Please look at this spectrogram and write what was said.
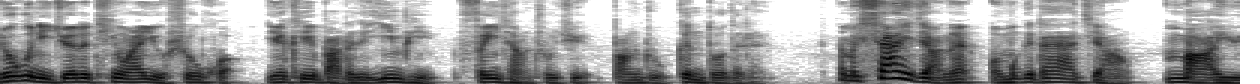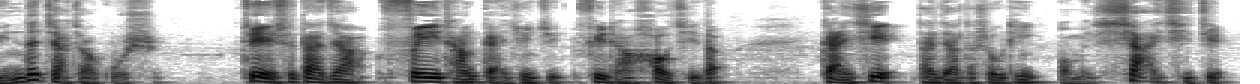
如果你觉得听完有收获，也可以把这个音频分享出去，帮助更多的人。那么下一讲呢，我们给大家讲马云的家教故事，这也是大家非常感兴趣、非常好奇的。感谢大家的收听，我们下一期见。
